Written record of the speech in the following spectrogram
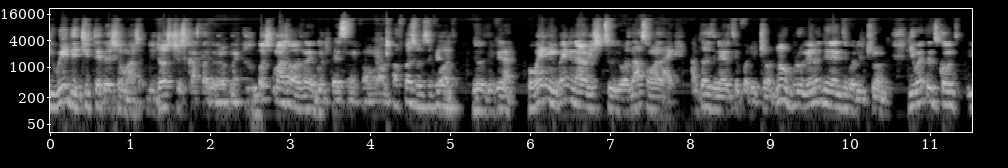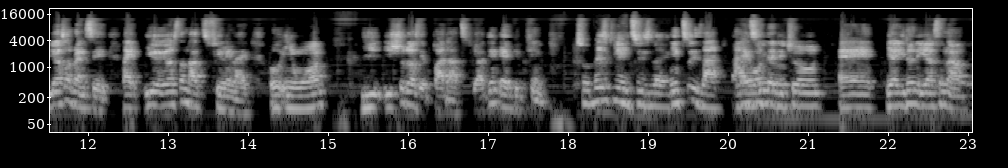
the way they treated Master, they just choose character development. Ocean was not a good person from one. Of course, it was a villain. He was the villain. But when he when he now reached two, he was not someone like I'm just doing everything for the throne. No, bro, you're not doing anything for the throne. You wanted to come. You to say like you, you understand that feeling like oh in one. You, you showed us a part that you are doing everything. So basically, it is like In two is that I wanted you. the throne. And yeah, you don't you understand now.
